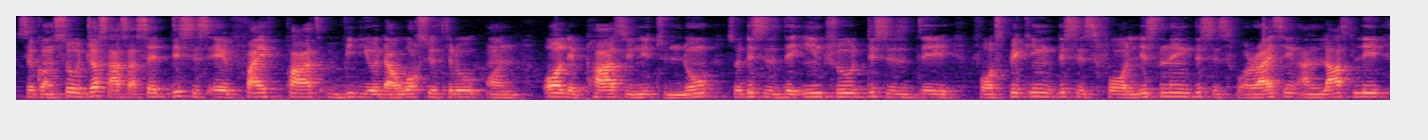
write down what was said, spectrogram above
seconds. So just as i said this is a five part video that walks you through on all the parts you need to know. So this is the intro this is the for speaking this is for listening this is for writing and lastly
